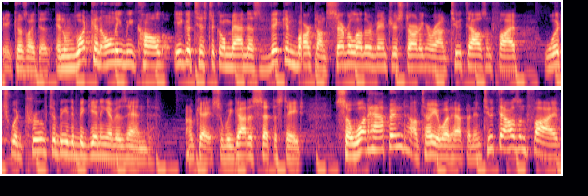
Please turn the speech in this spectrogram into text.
It goes like this. In what can only be called egotistical madness, Vik embarked on several other ventures starting around 2005, which would prove to be the beginning of his end. Okay, so we got to set the stage. So what happened? I'll tell you what happened. In 2005,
